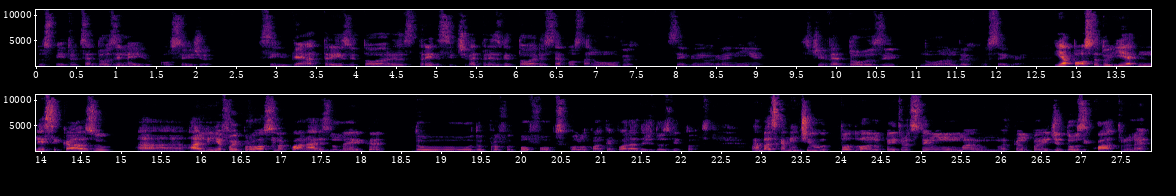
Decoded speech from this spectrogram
dos Patriots é 12,5. Ou seja, se ganhar 3 vitórias, 3, se tiver 3 vitórias, se apostar no over, você ganha uma graninha. Se tiver 12 no under, você ganha. E a aposta do. E é, nesse caso, a, a linha foi próxima com a análise numérica do, do Pro Football Focus, que colocou uma temporada de 12 vitórias. Ah, basicamente, o, todo ano o Patriots tem uma, uma campanha de 12-4, né?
